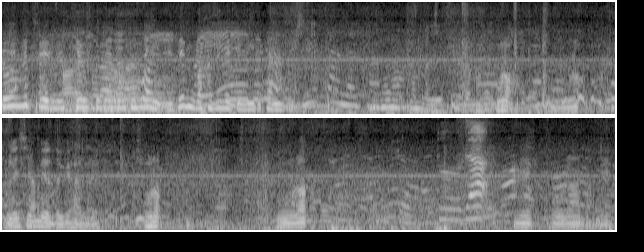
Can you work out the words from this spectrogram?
動物園の記憶がなさすぎて全部初めて見る感じほらほら俺先没有都给他来ほらほらねほらだね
